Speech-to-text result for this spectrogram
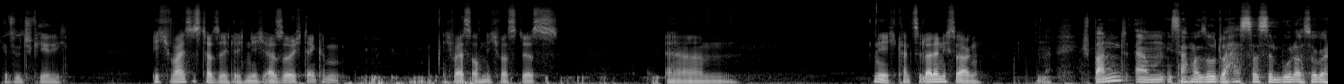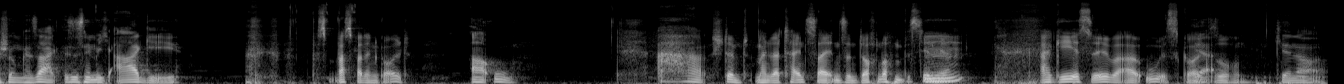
Jetzt wird schwierig. Ich weiß es tatsächlich nicht. Also ich denke, ich weiß auch nicht, was das. Ähm, nee, ich kann es dir leider nicht sagen. Spannend. Ähm, ich sag mal so, du hast das Symbol auch sogar schon gesagt. Es ist nämlich AG. Was, was war denn Gold? AU. Ah, stimmt. Meine Lateinzeiten sind doch noch ein bisschen Mhm. her. AG ist Silber, AU ist Gold, Ja. so rum. Genau.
